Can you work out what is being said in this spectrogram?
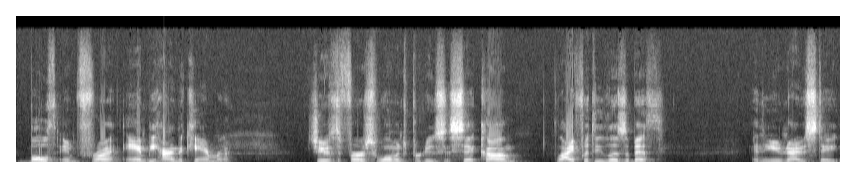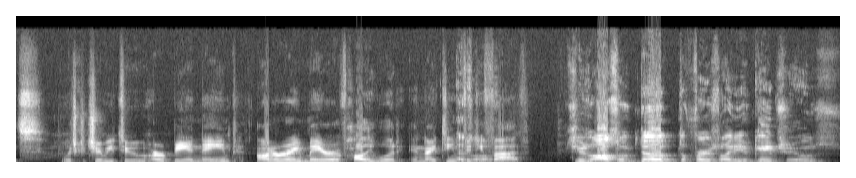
both in front and behind the camera. She was the first woman to produce a sitcom, Life with Elizabeth, in the United States, which contributed to her being named honorary mayor of Hollywood in 1955. She was also dubbed the first lady of game shows.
